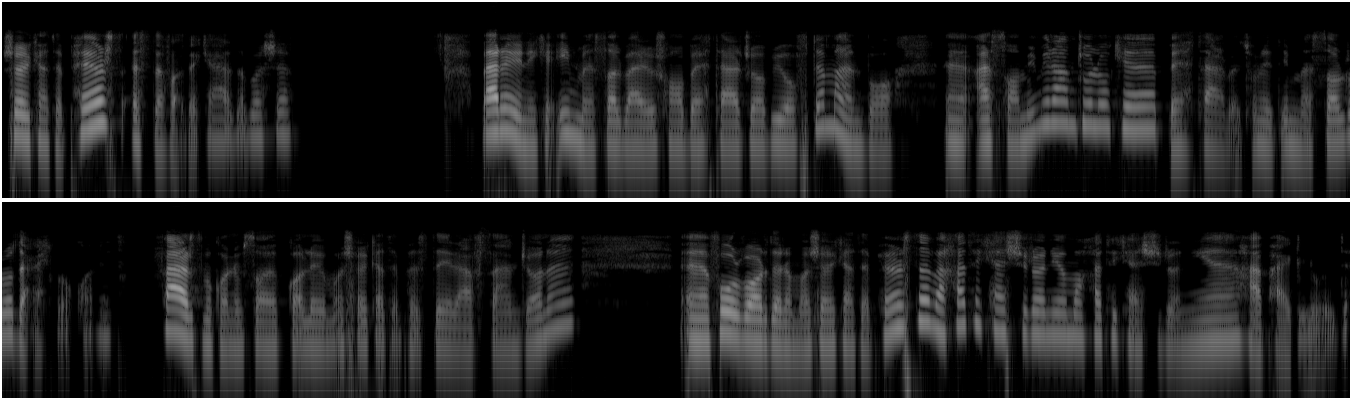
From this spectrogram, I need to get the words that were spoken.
شرکت پرس استفاده کرده باشه. برای اینی که این مثال برای شما بهتر جا بیفته من با اسامی میرم جلو که بهتر بتونید این مثال رو درک بکنید. فرض می‌کنیم صاحب کالای ما شرکت پسته رفسنجانه فورواردر ما شرکت پرسه و خط کشیرانی ما خط کشیرانی هپگلویده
